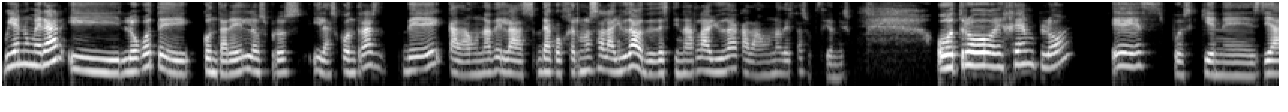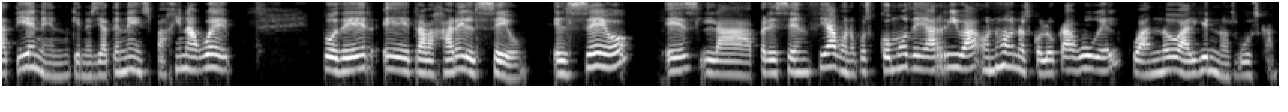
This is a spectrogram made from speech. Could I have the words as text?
Voy a enumerar y luego te contaré los pros y las contras de cada una de las, de acogernos a la ayuda o de destinar la ayuda a cada una de estas opciones. Otro ejemplo es, pues, quienes ya tienen, quienes ya tenéis página web, poder eh, trabajar el SEO. El SEO es la presencia, bueno, pues como de arriba o no nos coloca Google cuando alguien nos busca.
